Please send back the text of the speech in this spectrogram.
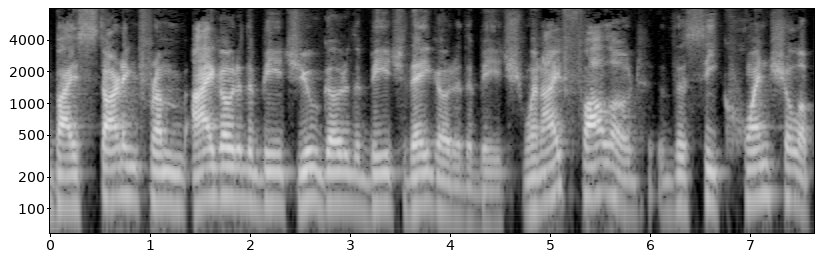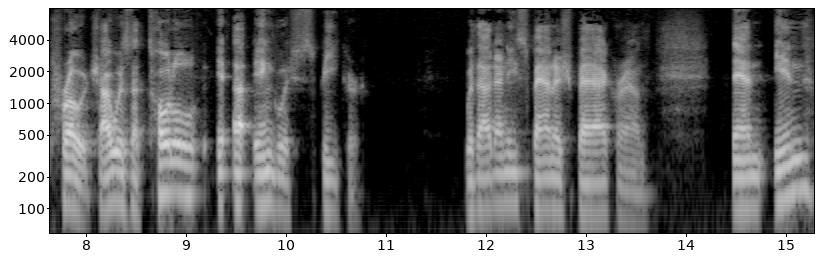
by starting from I go to the beach, you go to the beach, they go to the beach. When I followed the sequential approach, I was a total uh, English speaker without any Spanish background. And in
